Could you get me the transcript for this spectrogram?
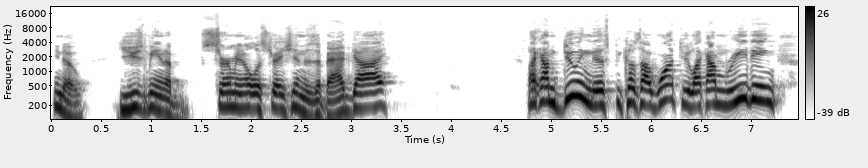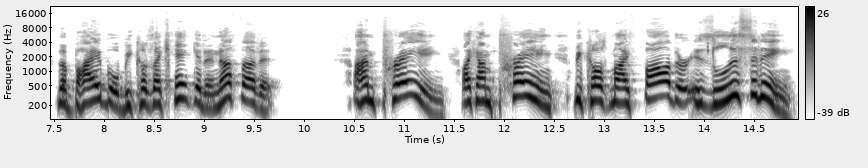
you know, use me in a sermon illustration as a bad guy. Like I'm doing this because I want to. Like I'm reading the Bible because I can't get enough of it. I'm praying. Like I'm praying because my Father is listening.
